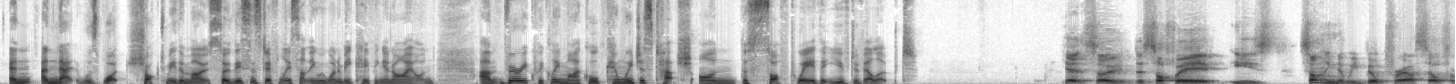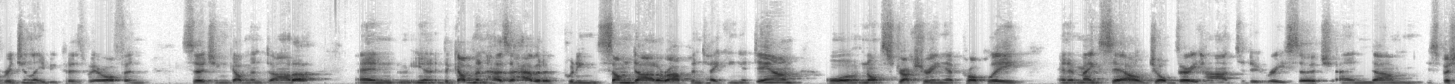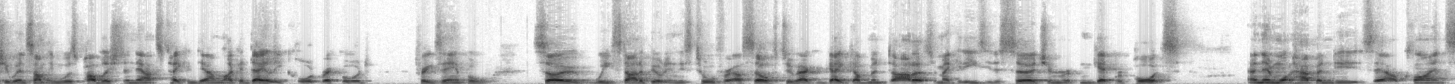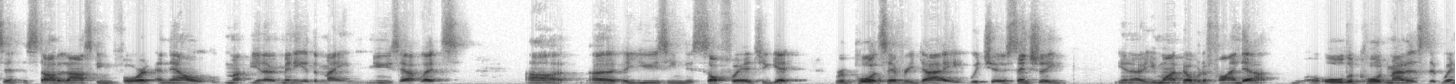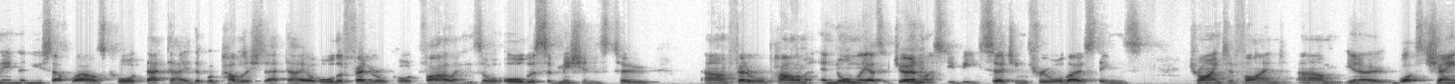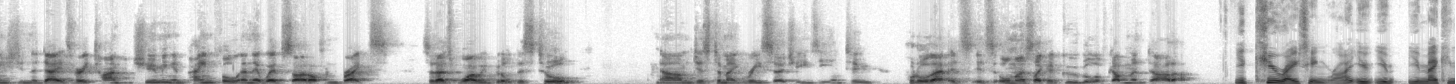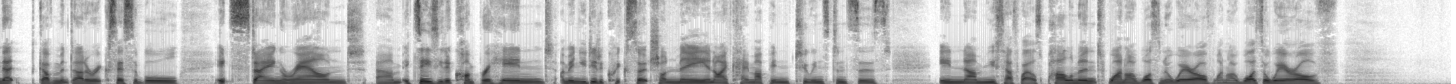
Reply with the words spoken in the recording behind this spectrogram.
And, and that was what shocked me the most. So, this is definitely something we want to be keeping an eye on. Um, very quickly, Michael, can we just touch on the software that you've developed? Yeah, so the software is something that we built for ourselves originally because we're often searching government data and you know the government has a habit of putting some data up and taking it down or not structuring it properly and it makes our job very hard to do research. And um, especially when something was published and now it's taken down like a daily court record for example. So we started building this tool for ourselves to aggregate government data to make it easy to search and, re- and get reports. And then what happened is our clients started asking for it and now you know many of the main news outlets uh, uh, are using this software to get reports every day which essentially you know, you might be able to find out all the court matters that went in the New South Wales court that day that were published that day, or all the federal court filings, or all the submissions to um, federal parliament. And normally, as a journalist, you'd be searching through all those things, trying to find, um, you know, what's changed in the day. It's very time consuming and painful, and their website often breaks. So that's why we built this tool, um, just to make research easy and to put all that. It's it's almost like a Google of government data. You're curating, right? You, you, you're making that government data accessible. It's staying around. Um, it's easy to comprehend. I mean, you did a quick search on me, and I came up in two instances in um, New South Wales Parliament. One I wasn't aware of. One I was aware of.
